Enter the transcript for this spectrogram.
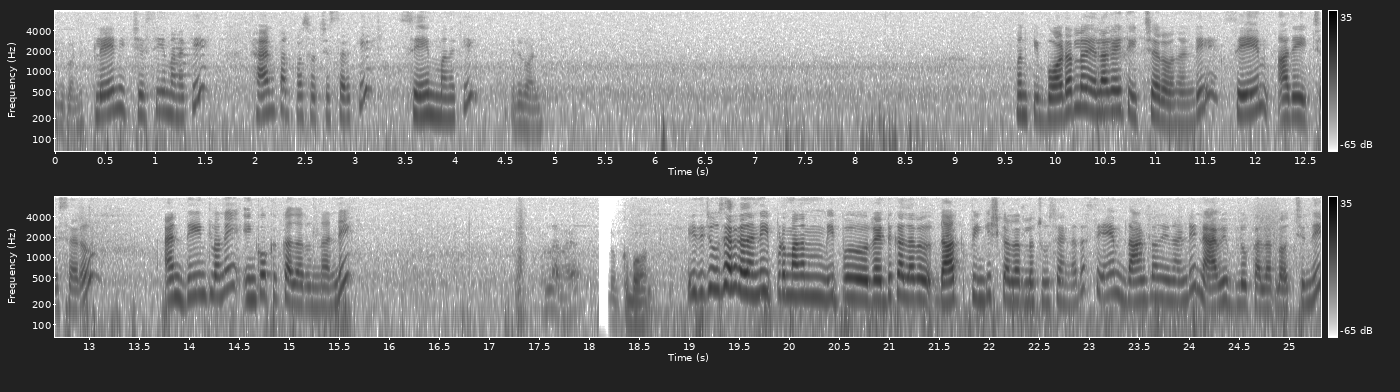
ఇదిగోండి. ప్లేన్ ఇచ్చేసి మనకి హ్యాండ్ పర్పస్ వచ్చేసరికి సేమ్ మనకి ఇదిగోండి. మనకి బార్డర్లో ఎలాగైతే ఇచ్చారోనండి సేమ్ అదే ఇచ్చేసారు. అండ్ దీంట్లోనే ఇంకొక కలర్ ఉందండి. లుక్ బాగుంది. ఇది చూసారు కదండి ఇప్పుడు మనం ఇప్పుడు రెడ్ కలర్ డార్క్ పింకిష్ కలర్లో చూసాం కదా సేమ్ దాంట్లోనేనండి నావీ బ్లూ కలర్లో వచ్చింది.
